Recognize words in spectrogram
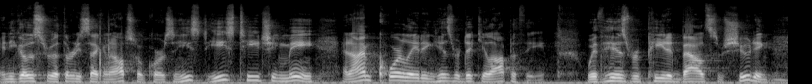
and he goes through a 30 second obstacle course, and he's he's teaching me, and I'm correlating his radiculopathy with his repeated bouts of shooting, mm.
